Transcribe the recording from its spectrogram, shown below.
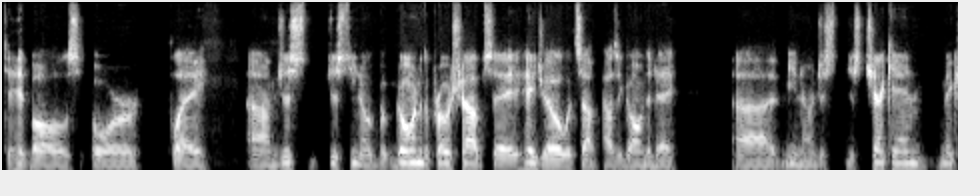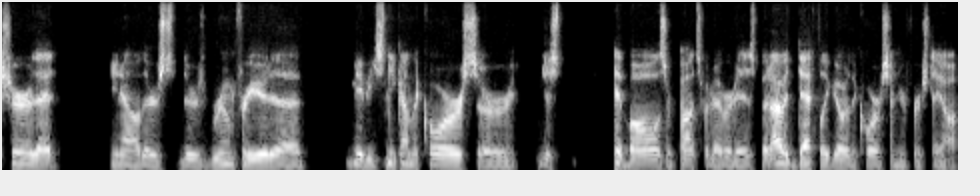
to hit balls or play. Um, just just you know go, go into the pro shop say hey joe what's up? How's it going today uh, you know, just just check in, make sure that you know there's there's room for you to maybe sneak on the course or just hit balls or putts, whatever it is. But I would definitely go to the course on your first day off.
